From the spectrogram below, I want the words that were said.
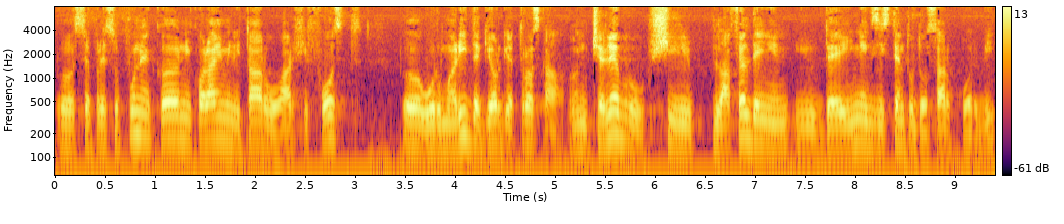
uh, se presupune că Nicolae Militaru ar fi fost uh, urmărit de Gheorghe Trosca în celebru și la fel de, in, de inexistentul dosar Corbi,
